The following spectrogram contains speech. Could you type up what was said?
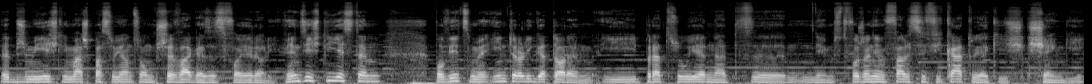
e, brzmi, jeśli masz pasującą przewagę ze swojej roli. Więc jeśli jestem, powiedzmy, introligatorem i pracuję nad, e, nie wiem, stworzeniem falsyfikatu jakiejś księgi,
